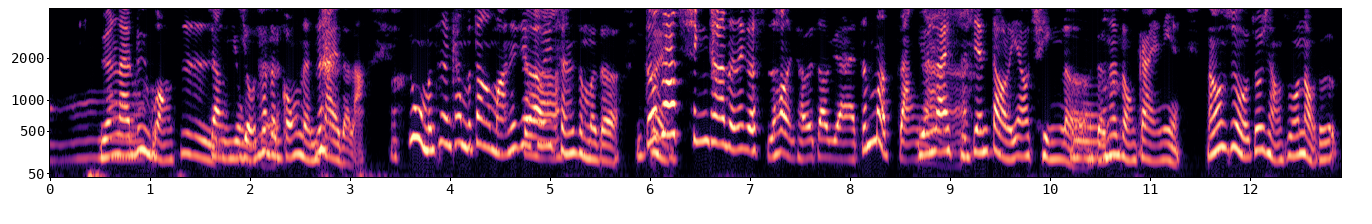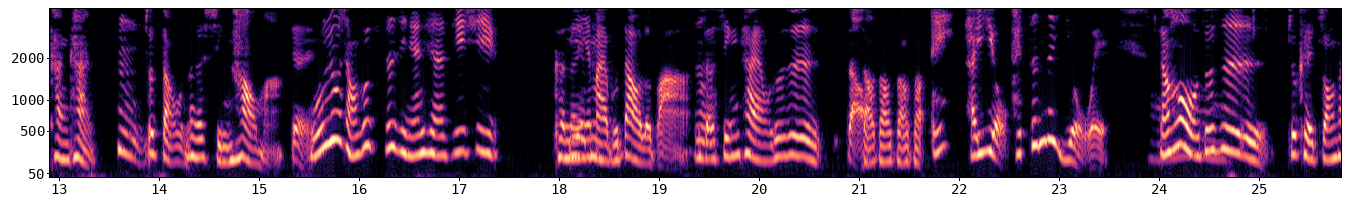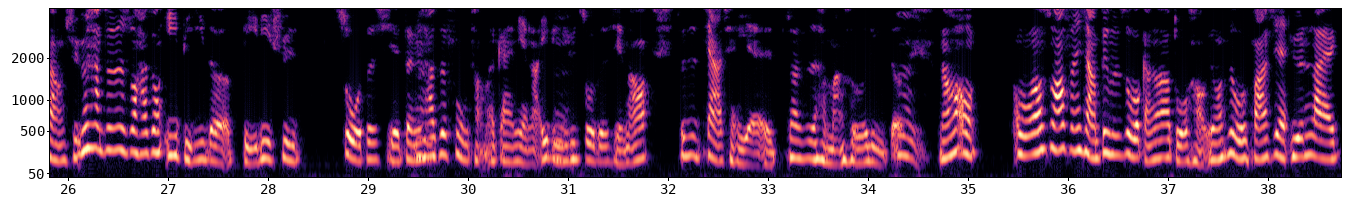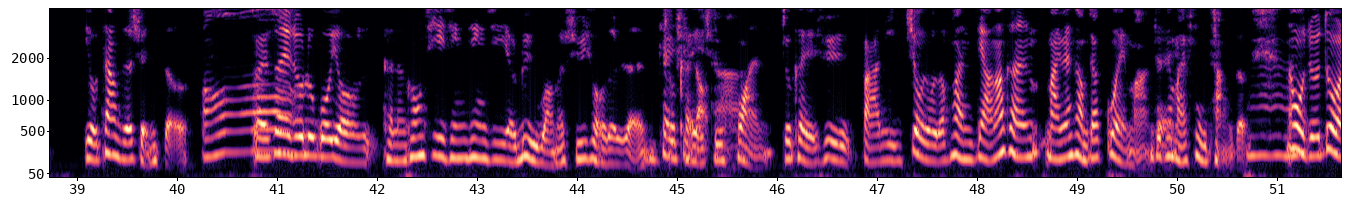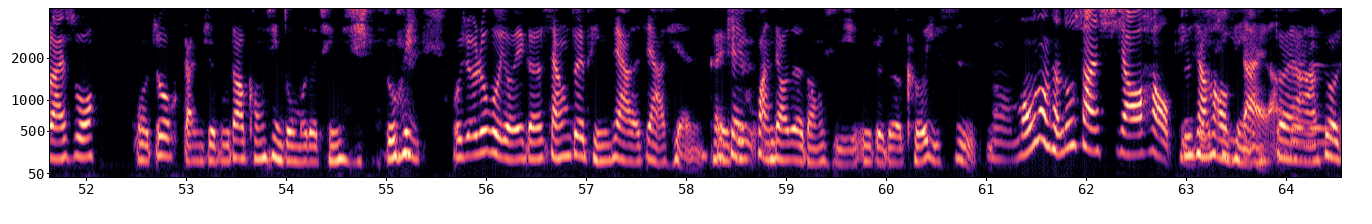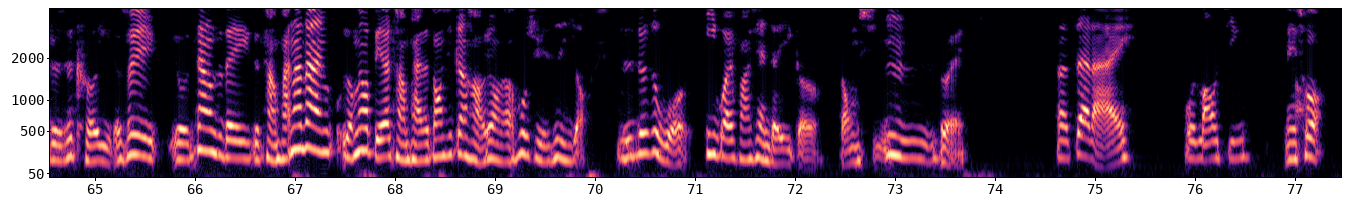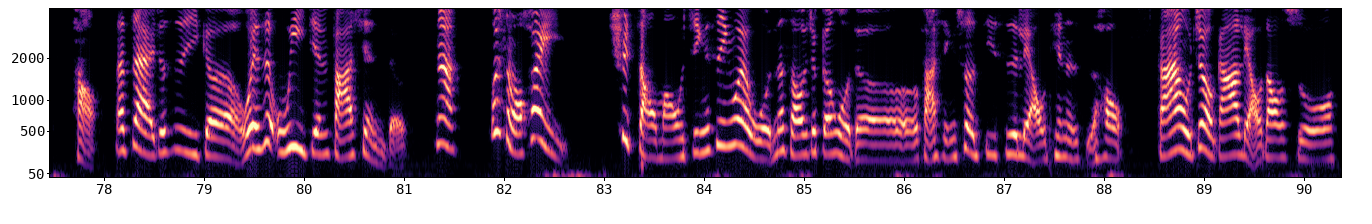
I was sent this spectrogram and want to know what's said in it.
哦，原来滤网是有它的功能在的啦，因为我们真的看不到嘛，那些灰尘什么的，你都是要清它的那个时候，你才会知道原来这么脏，原来时间到了要清了的那种概念，然后所以我就想说，那我就看看。嗯，就找那个型号嘛。对，我就想说十几年前的机器可能也买不到了吧？的心态，我就是找找。找找，哎，还有，还真的有哎。然后就是就可以装上去，因为它就是说它是用一比一的比例去做这些，等于它是副厂的概念啦，一比一去做这些，然后就是价钱也算是很蛮合理的。嗯，然后我要说要分享，并不是说我感到它多好用，而是我发现原来。有这样子的选择哦，对，所以就如果有可能空气清净机有滤网的需求的人，就可以去换，就可以去把你旧有的换掉。那可能买原厂比较贵嘛，就可以买副厂的。那我觉得对我来说。我就感觉不到空气多么的清新，所以 我觉得如果有一个相对平价的价钱，可以去换掉这个东西，我觉得可以试。嗯，某种程度算消耗品，消耗品啦。对啊，所以我觉得是可以的。所以有这样子的一个厂牌，那当然有没有别的厂牌的东西更好用的？或许是有，只是这是我意外发现的一个东西。嗯嗯，对。那再来，我的毛巾，没错。好，那再来就是一个我也是无意间发现的。那为什么会去找毛巾？是因为我那时候就跟我的发型设计师聊天的时候，反正我就有跟他聊到说，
